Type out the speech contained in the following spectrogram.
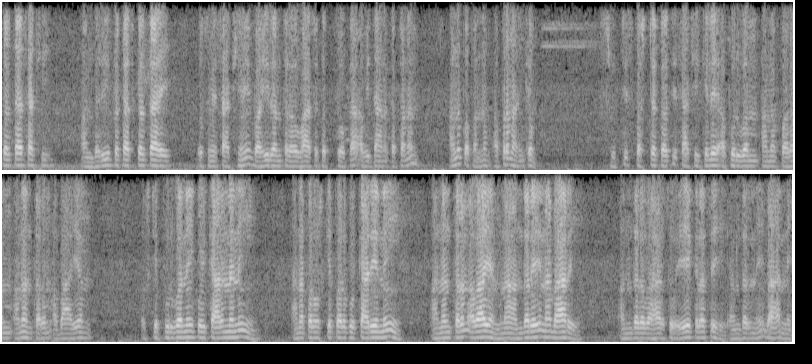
करता है साक्षी, अंदर ही प्रकाश करता है। उसमें साक्षी में बहिरंतर अवभाषकत्व का अभिधान कथनम अनुपन्नम अप्रमाणिकम। श्रुति स्पष्ट करती, साक्षी के लिए अपूर्वम, अनपरम, अनंतरम, अबाह्यम। उसके पूर्व नहीं, कोई कारण नहीं। अनपर उसके पर कोई कार्य नहीं। अनंतरम, अबाह्यम, ना अंदर है ना बाहर। है अंदर बाहर तो एक रस है, अंदर नहीं, बाहर नहीं।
